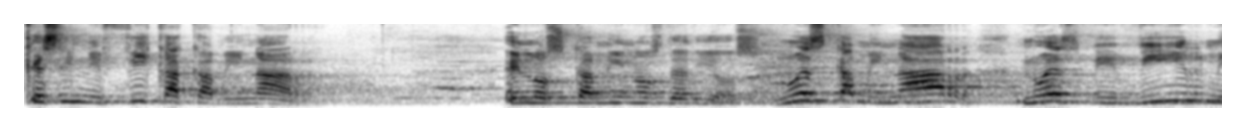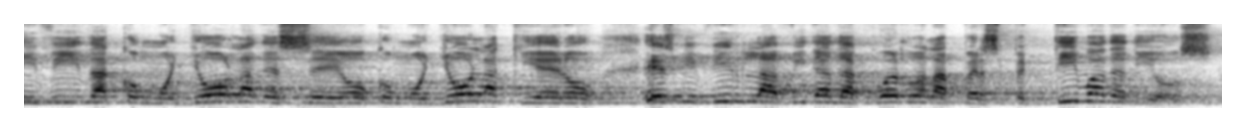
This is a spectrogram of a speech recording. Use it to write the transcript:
¿Qué significa caminar en los caminos de Dios? No es caminar, no es vivir mi vida como yo la deseo, como yo la quiero, es vivir la vida de acuerdo a la perspectiva de Dios.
